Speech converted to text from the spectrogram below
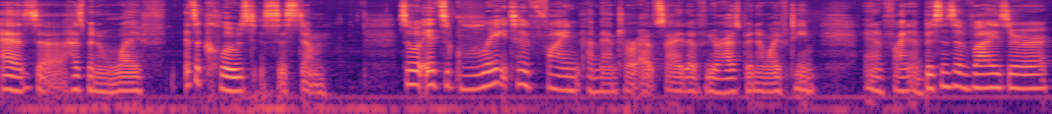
as a husband and wife, it's a closed system. So it's great to find a mentor outside of your husband and wife team and find a business advisor.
